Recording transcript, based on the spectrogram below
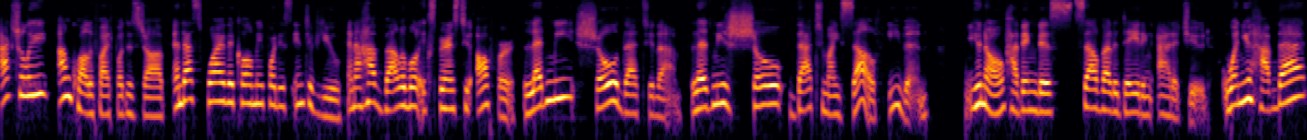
Actually, I'm qualified for this job, and that's why they called me for this interview. And I have valuable experience to offer. Let me show that to them. Let me show that to myself, even. You know, having this self validating attitude. When you have that,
